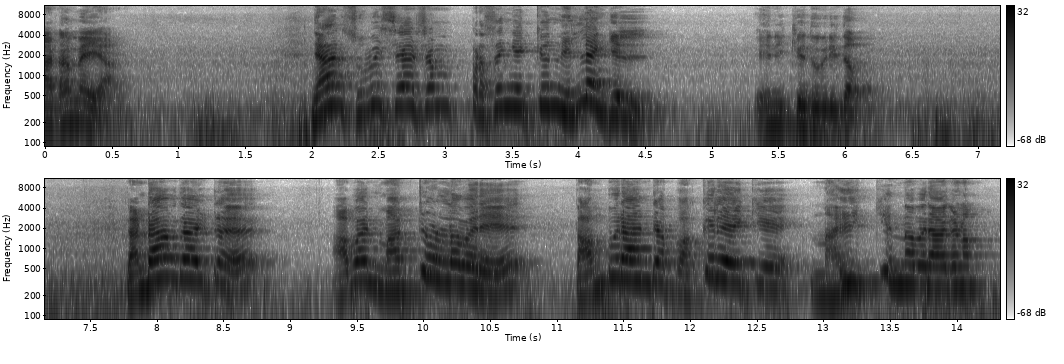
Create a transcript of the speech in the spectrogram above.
കടമയാണ്. ഞാൻ സുവിശേഷം പ്രസംഗിക്കുന്നില്ലെങ്കിൽ എനിക്ക് ദുരിതം. രണ്ടാമതായിട്ട് അവൻ മറ്റുള്ളവരെ തമ്പുരാന്റെ പക്കലേക്ക് നയിക്കുന്നവരാകണം.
